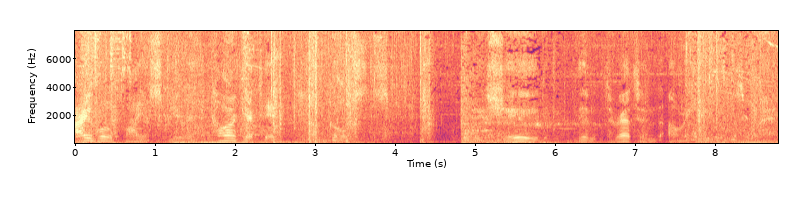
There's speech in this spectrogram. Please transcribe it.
Rival fire spirit targeted the ghosts. The shade then threatened our hero's plans.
